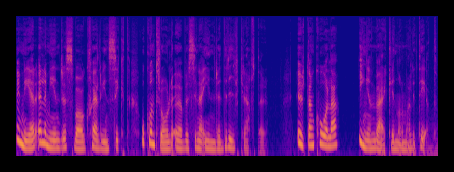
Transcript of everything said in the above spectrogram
med mer eller mindre svag självinsikt och kontroll över sina inre drivkrafter. Utan kola, ingen verklig normalitet.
